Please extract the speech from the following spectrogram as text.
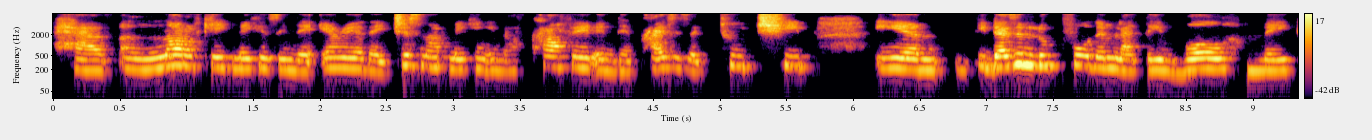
have a lot of cake makers in their area. They're just not making enough profit and their prices are too cheap. And it doesn't look for them like they will make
